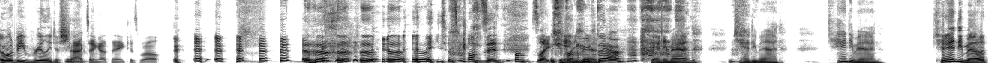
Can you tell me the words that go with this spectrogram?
It would be really distracting, I think, as well. he just comes in. It's like It's like, who's there? Candyman, Candyman, Candyman, Candyman.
